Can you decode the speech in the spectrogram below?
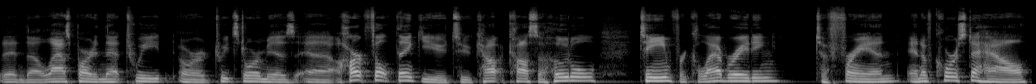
And the last part in that tweet or tweet storm is uh, a heartfelt thank you to Casa HODL team for collaborating, to Fran, and of course to Hal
